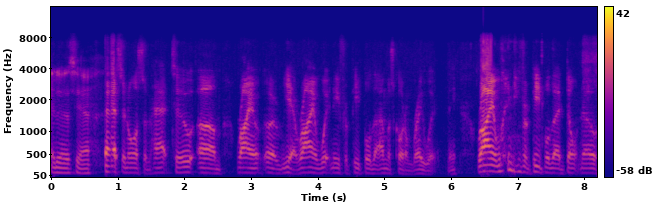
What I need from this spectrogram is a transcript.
It is, yeah. That's an awesome hat too. Um, Ryan, uh, yeah, Ryan Whitney for people that I almost called him Ray Whitney. Ryan Whitney for people that don't know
